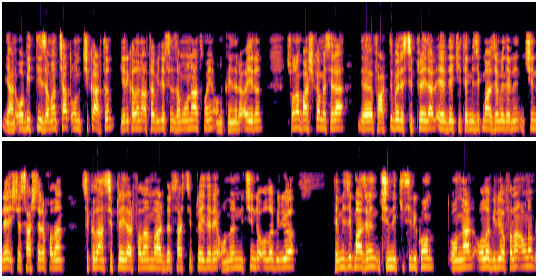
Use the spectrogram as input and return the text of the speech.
Yani o bittiği zaman çat onu çıkartın. Geri kalanı atabilirsiniz ama onu atmayın. Onu kenara ayırın. Sonra başka mesela e, farklı böyle spreyler evdeki temizlik malzemelerinin içinde işte saçları falan sıkılan spreyler falan vardır. Saç spreyleri onların içinde olabiliyor. Temizlik malzemenin içindeki silikon onlar olabiliyor falan. Onu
